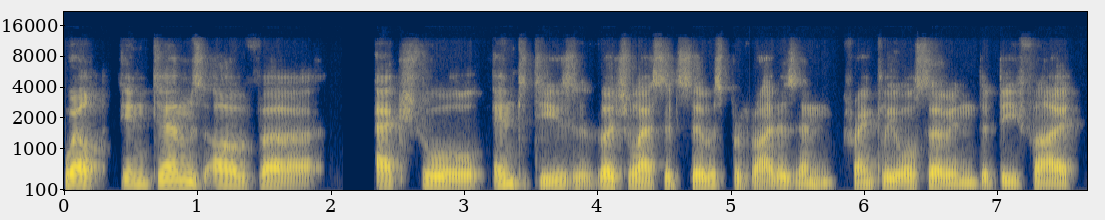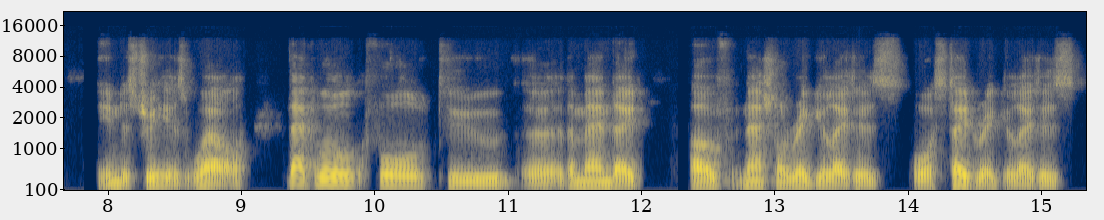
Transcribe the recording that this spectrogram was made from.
Well, in terms of uh, actual entities, uh, virtual asset service providers, and frankly, also in the DeFi industry as well. That will fall to uh, the mandate of national regulators or state regulators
